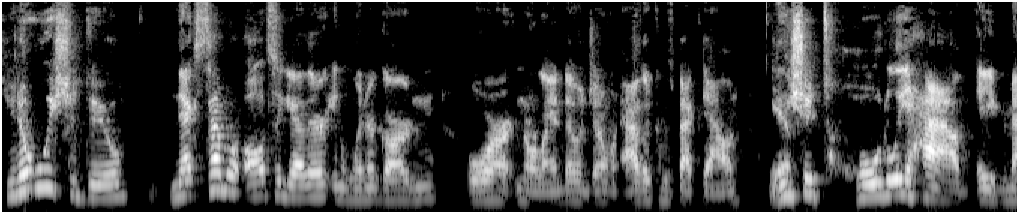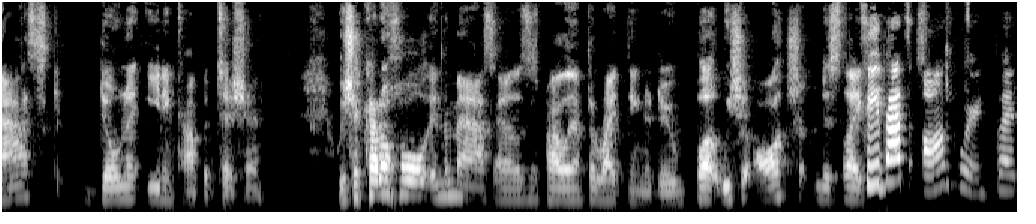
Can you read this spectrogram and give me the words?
you know what we should do? Next time we're all together in Winter Garden, or in Orlando in general, when Adler comes back down, yeah. we should totally have a mask donut eating competition. We should cut a hole in the mask. I know this is probably not the right thing to do, but we should all ch- just like see. That's awkward, but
